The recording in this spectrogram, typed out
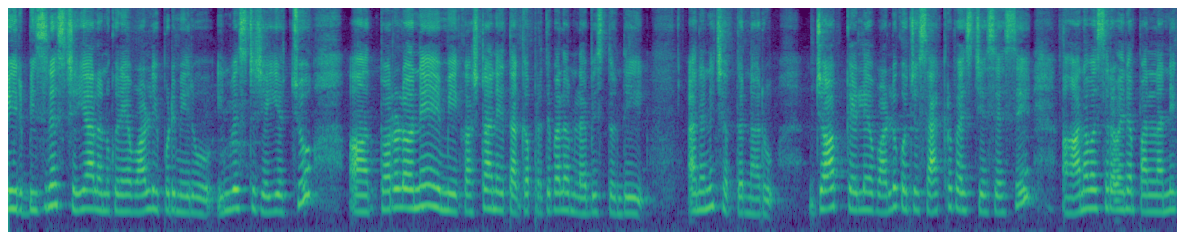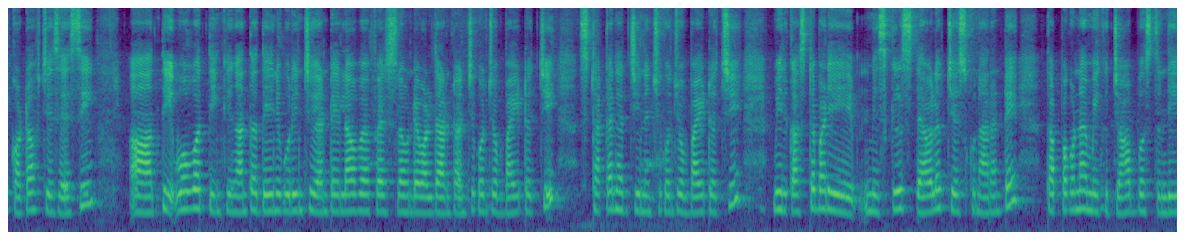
మీరు బిజినెస్ చేయాలనుకునే వాళ్ళు ఇప్పుడు మీరు ఇన్వెస్ట్ చేయొచ్చు. త్వరలోనే మీ కష్టానికి తగ్గ ప్రతిఫలం లభిస్తుంది అని చెప్తున్నారు. జాబ్కి వెళ్ళే వాళ్ళు కొంచెం సాక్రిఫైస్ చేసేసి అనవసరమైన పనులన్నీ కట్ ఆఫ్ చేసేసి ఓవర్ థింకింగ్ అంతా దేని గురించి అంటే లవ్ అఫైర్స్లో ఉండే వాళ్ళ దాంట్లో నుంచి కొంచెం బయట వచ్చి స్టక్ ఎనర్జీ నుంచి కొంచెం బయట వచ్చి మీరు కష్టపడి మీ స్కిల్స్ డెవలప్ చేసుకున్నారంటే తప్పకుండా మీకు జాబ్ వస్తుంది.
